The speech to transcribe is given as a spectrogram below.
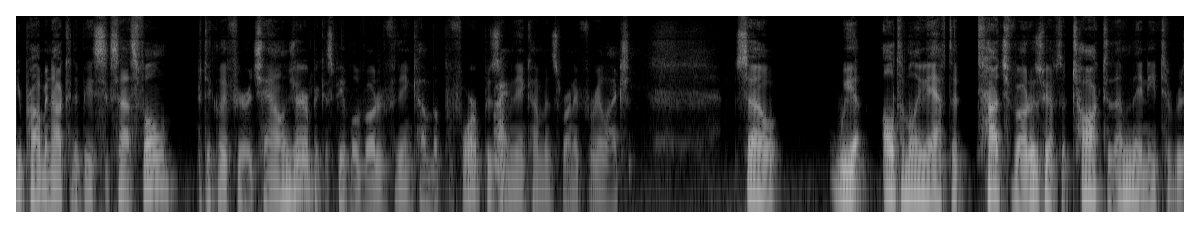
you're probably not going to be successful particularly if you're a challenger because people voted for the incumbent before presumably right. the incumbent's running for reelection so we ultimately we have to touch voters. We have to talk to them. They need to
